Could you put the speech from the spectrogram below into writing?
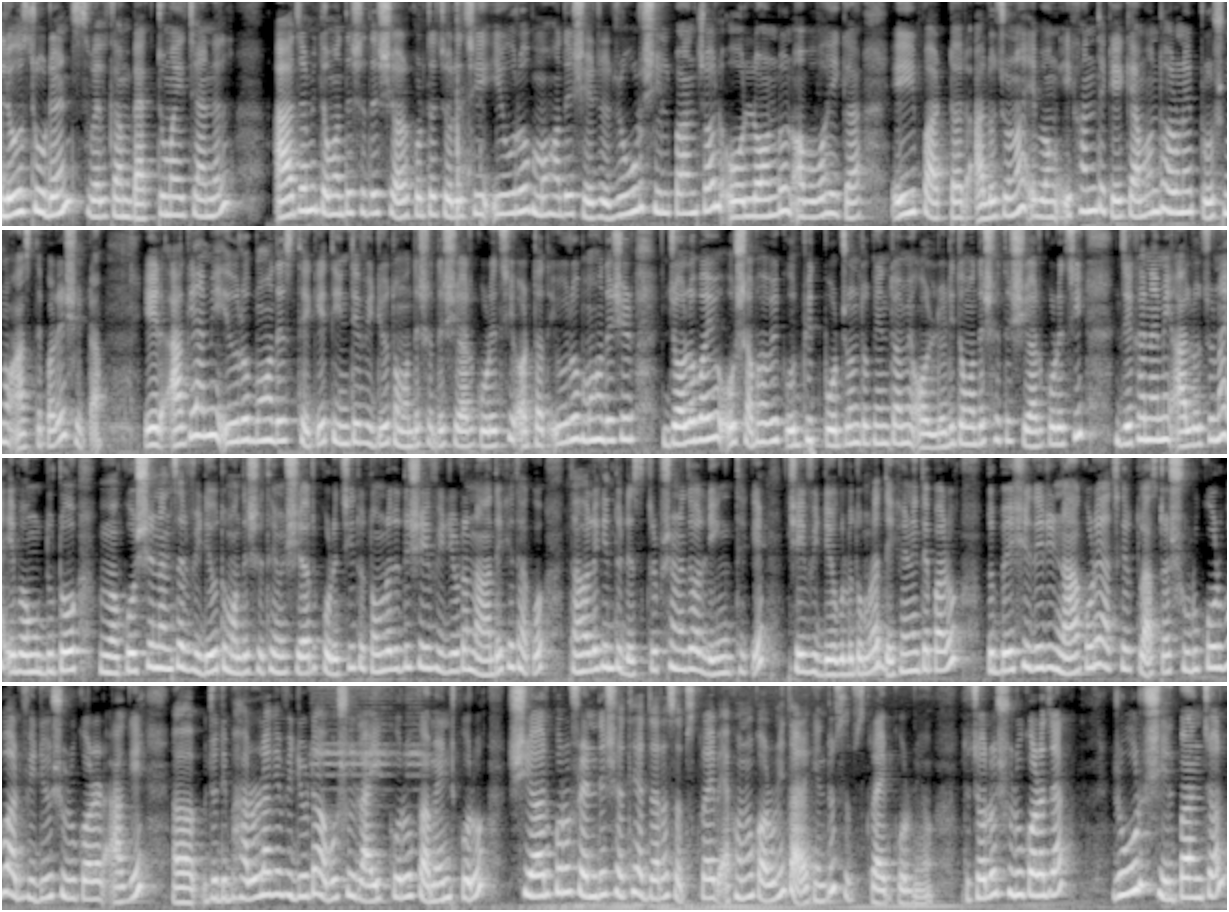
Hello students welcome back to my channel আজ আমি তোমাদের সাথে শেয়ার করতে চলেছি ইউরোপ মহাদেশের রুর শিল্পাঞ্চল ও লন্ডন অববাহিকা এই পার্টটার আলোচনা এবং এখান থেকে কেমন ধরনের প্রশ্ন আসতে পারে সেটা। এর আগে আমি ইউরোপ মহাদেশ থেকে তিনটে ভিডিও তোমাদের সাথে শেয়ার করেছি, অর্থাৎ ইউরোপ মহাদেশের জলবায়ু ও স্বাভাবিক উদ্ভিদ পর্যন্ত কিন্তু আমি অলরেডি তোমাদের সাথে শেয়ার করেছি, যেখানে আমি আলোচনা এবং দুটো কোশ্চেন অ্যান্সার ভিডিও তোমাদের সাথে আমি শেয়ার করেছি। তো তোমরা যদি সেই ভিডিওটা না দেখে থাকো, তাহলে কিন্তু ডিসক্রিপশনে দেওয়া লিঙ্ক থেকে সেই ভিডিওগুলো তোমরা দেখে নিতে পারো। তো বেশি দেরি না করে আজকের ক্লাসটা শুরু করব, আর ভিডিও শুরু করার আগে যদি ভালো লাগে ভিডিওটা অবশ্যই লাইক করো কমেন্ট করো শেয়ার করো ফ্রেন্ডদের সাথে, আর যারা সাবস্ক্রাইব এখনও করনি, তারা কিন্তু সাবস্ক্রাইব করে নিও। তো চলো শুরু করা যাক। রুর শিল্পাঞ্চল,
